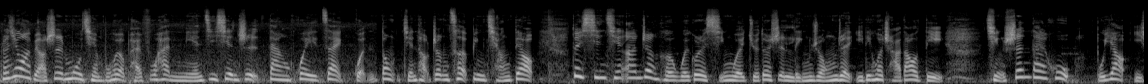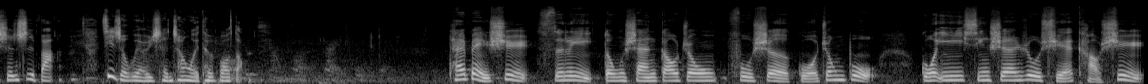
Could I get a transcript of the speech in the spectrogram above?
阮清华表示，目前不会有排富和年纪限制，但会在滚动检讨政策，并强调对新青安任何违规的行为绝对是零容忍，一定会查到底，请身代户不要以身试法。记者魏尔玉、陈昌伟特别报道。台北市私立东山高中附设国中部国一新生入学考试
